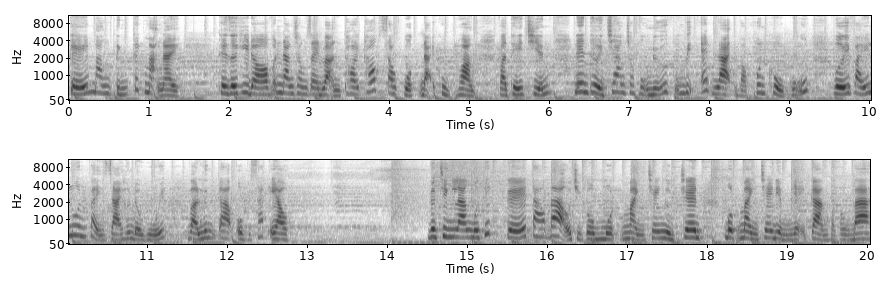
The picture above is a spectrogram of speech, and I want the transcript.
kế mang tính cách mạng này. Thế giới khi đó vẫn đang trong giai đoạn thoi thóp sau cuộc đại khủng hoảng và thế chiến nên thời trang cho phụ nữ cũng bị ép lại vào khuôn khổ cũ với váy luôn phải dài hơn đầu gối và lưng cao ôm sát eo. Việc trình làng một thiết kế táo bạo chỉ gồm một mảnh che ngực trên, một mảnh che điểm nhạy cảm vào vòng 3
